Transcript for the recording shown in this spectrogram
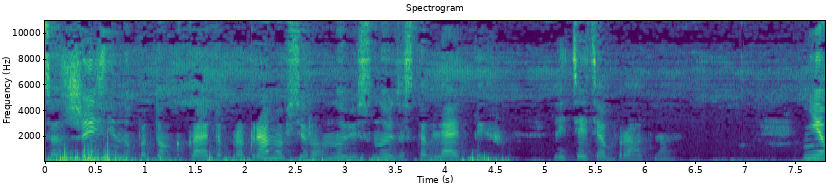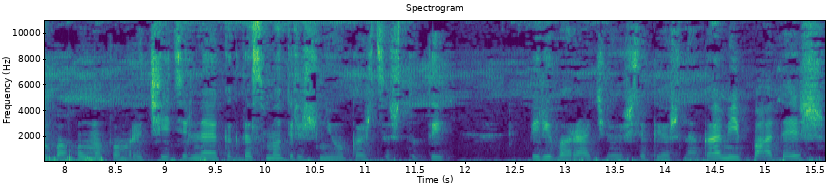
Радуются жизни, но потом какая-то программа все равно весной заставляет их лететь обратно. Небо умопомрачительное, когда смотришь в него, кажется, что ты переворачиваешься кверх ногами и падаешь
